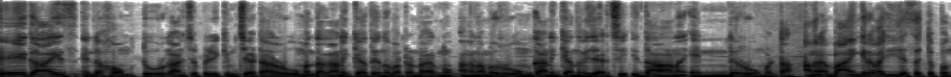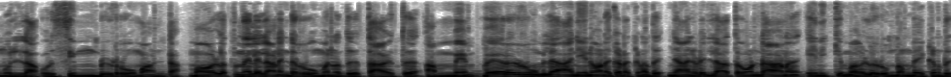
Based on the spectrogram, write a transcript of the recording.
ഹേ ഗായ്സ് എന്റെ ഹോം ടൂർ കാണിച്ചപ്പോഴേക്കും ചേട്ടാ റൂം എന്താ കാണിക്കാത്തതെന്ന് പറഞ്ഞിട്ടുണ്ടായിരുന്നു. അങ്ങനെ നമ്മൾ റൂം കാണിക്കാമെന്ന് വിചാരിച്ച് ഇതാണ് എന്റെ റൂം കേട്ടാ അങ്ങനെ ഭയങ്കര വലിയ സെറ്റപ്പ് ഒന്നുമില്ല ഒരു സിമ്പിൾ റൂമാണ് കേട്ടാ മുകളിലത്തെ നിലയിലാണ് എന്റെ റൂം എന്നത് താഴത്ത് അമ്മയും വേറൊരു റൂമിൽ അനിയനുമാണ് കിടക്കുന്നത് ഞാനിവിടെ ഇല്ലാത്തത് കൊണ്ടാണ് എനിക്ക് മുകളിൽ റൂം തന്നേക്കുന്നത്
